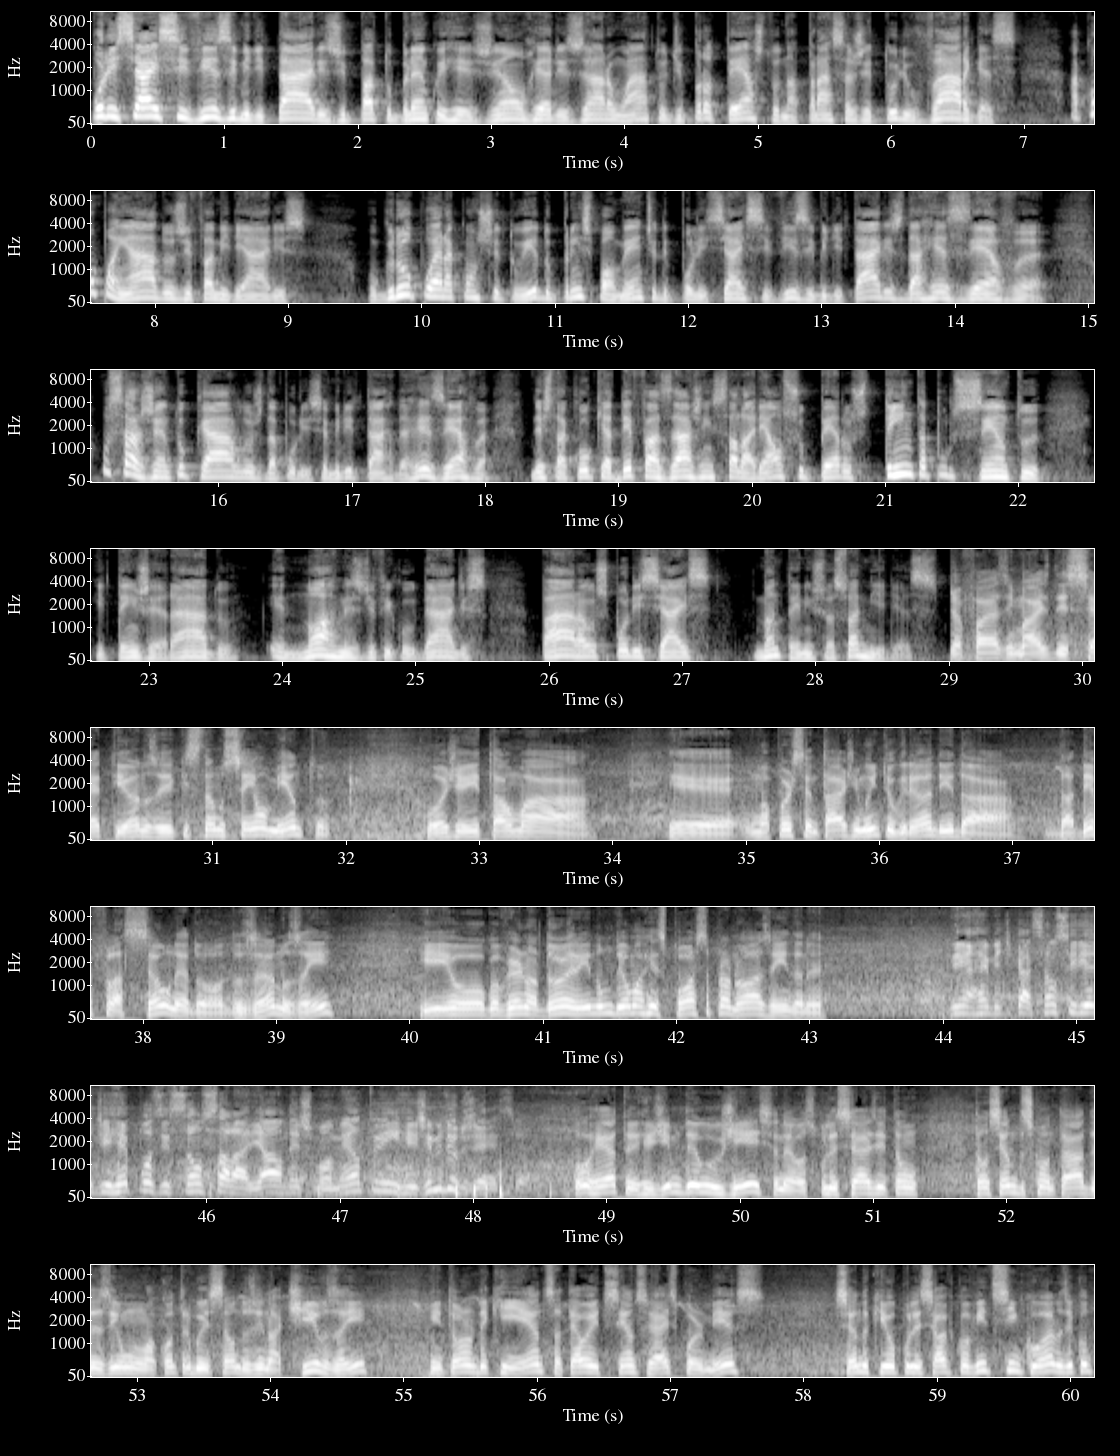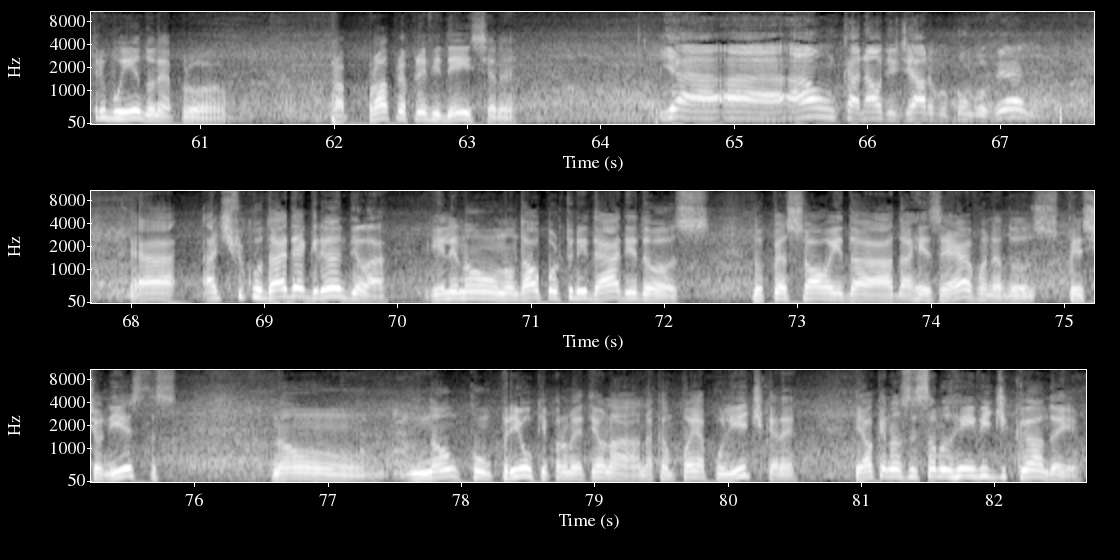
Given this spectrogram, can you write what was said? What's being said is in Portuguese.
Policiais civis e militares de Pato Branco e região realizaram um ato de protesto na Praça Getúlio Vargas, acompanhados de familiares. O grupo era constituído principalmente de policiais civis e militares da reserva. O sargento Carlos, da Polícia Militar da Reserva, destacou que a defasagem salarial supera os 30% e tem gerado enormes dificuldades para os policiais manterem suas famílias. Já fazem mais de sete anos aí que estamos sem aumento. Hoje aí está uma, é, uma porcentagem muito grande da, da deflação né, do, dos anos aí. E o governador aí não deu uma resposta para nós ainda, né? Bem, a reivindicação seria de reposição salarial neste momento em regime de urgência. Correto, em regime de urgência, né? Os policiais estão sendo descontados em uma contribuição dos inativos aí, em torno de 500 até 800 reais por mês, sendo que o policial ficou 25 anos e contribuindo né, para a própria Previdência. Né? E há, um canal de diálogo com o governo? É, a dificuldade é grande lá. Ele não, não dá oportunidade dos, do pessoal aí da, da reserva, né, dos pensionistas, não, não cumpriu o que prometeu na, na campanha política, né? E é o que nós estamos reivindicando aí.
